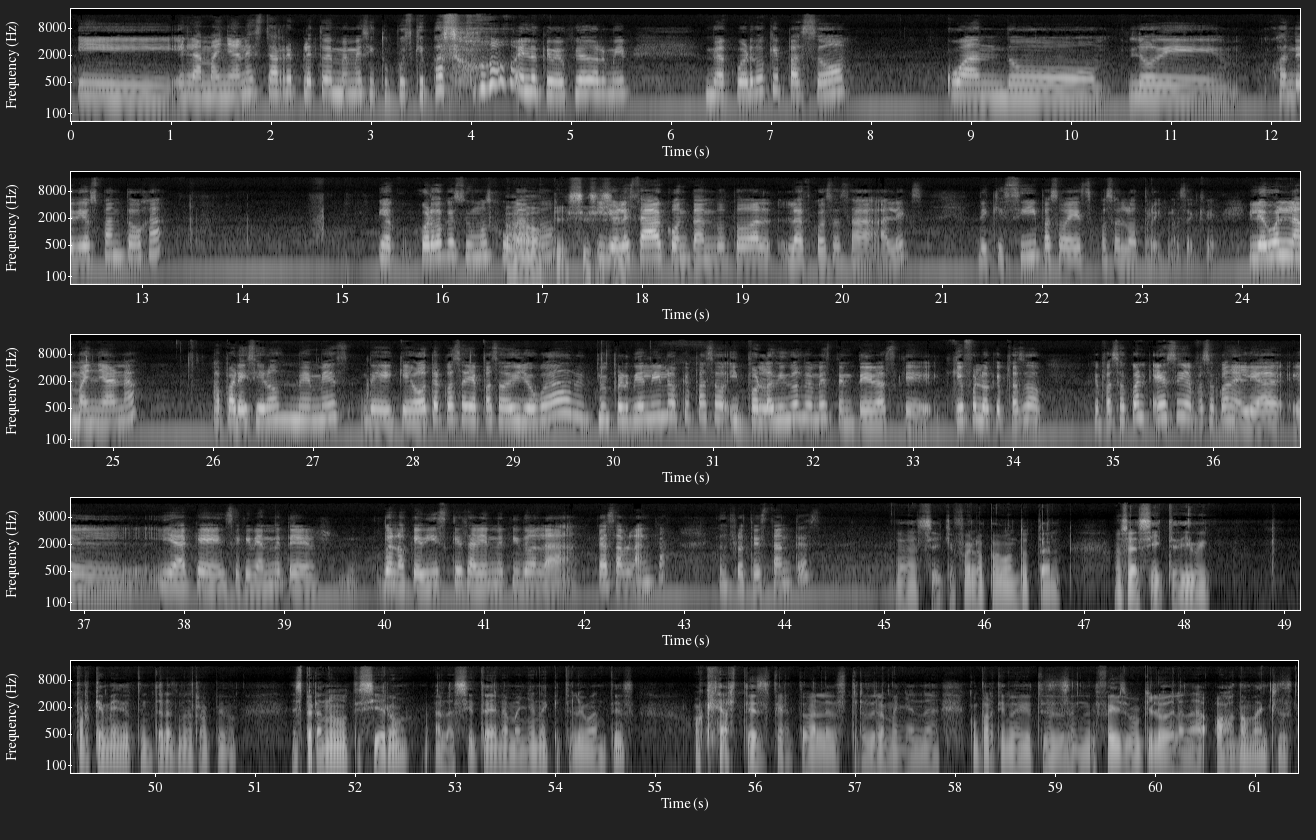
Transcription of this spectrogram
y en la mañana está repleto de memes y tú, pues, ¿qué pasó? en lo que me fui a dormir. Me acuerdo que pasó cuando lo de Juan de Dios Pantoja. Me acuerdo que estuvimos ah, jugando y yo le estaba contando todas las cosas a Alex de que sí pasó eso, pasó el otro y no sé qué. Y luego en la mañana aparecieron memes de que otra cosa había pasado y yo, me perdí el hilo, ¿qué pasó? Y por los mismos memes te enteras que qué fue lo que pasó. ¿Qué pasó con eso y me pasó con el día, el día que se querían meter, bueno, que dice que se habían metido a la Casa Blanca, los protestantes. Ah, sí, que fue el apagón total. O sea, sí, te digo, ¿y por qué medio te enteras más rápido? ¿Esperando un noticiero a las 7 de la mañana que te levantes? o quedarte despierto a las 3 de la mañana compartiendo idioteces en Facebook y luego de la nada, oh no manches,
